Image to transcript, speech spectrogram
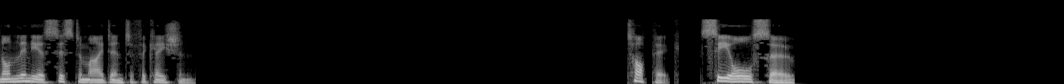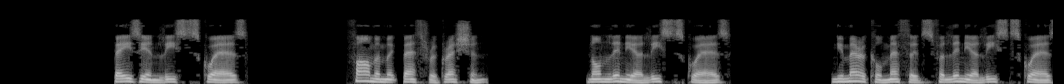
Nonlinear system identification Topic. See also Bayesian least squares Fama-MacBeth regression. Nonlinear least squares. Numerical methods for linear least squares.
